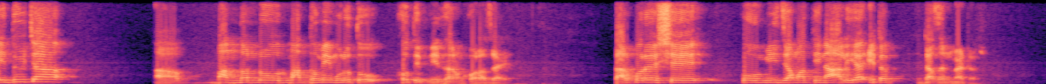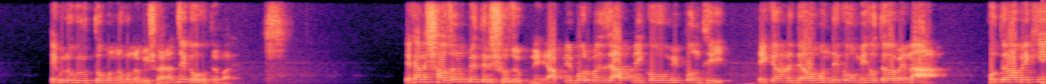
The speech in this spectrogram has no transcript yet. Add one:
এই দুইটা মানদণ্ডর মাধ্যমেই মূলত খতিব নির্ধারণ করা যায়। তারপরে সে কৌমি জামাতি না আলিয়া, এটা ডাজেন্ট ম্যাটার এগুলো গুরুত্বপূর্ণ কোনো বিষয় না, যে কেউ হতে পারে। এখানে স্বজনপ্রীতির সুযোগ নেই। আপনি বলবেন যে আপনি কৌমিপন্থী এই কারণে দেওবন্দি কৌমি হতে হবে না। হতে হবে কি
